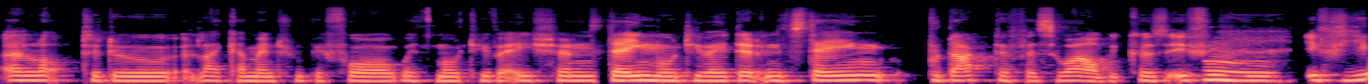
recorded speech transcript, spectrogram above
a lot to do, like I mentioned before, with motivation, staying motivated, and staying productive as well. Because if mm. if you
